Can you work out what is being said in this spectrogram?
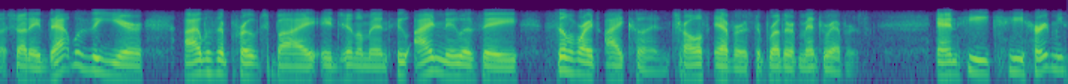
uh, Sade. That was the year I was approached by a gentleman who I knew as a civil rights icon, Charles Evers, the brother of Medgar Evers. And he he heard me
